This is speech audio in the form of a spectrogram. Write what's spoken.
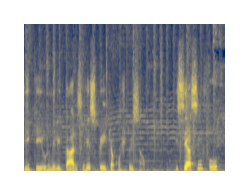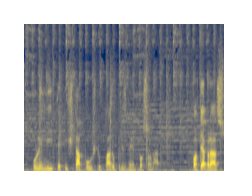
de que os militares respeitem a Constituição. E se assim for, o limite é que está posto para o presidente Bolsonaro. Forte abraço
